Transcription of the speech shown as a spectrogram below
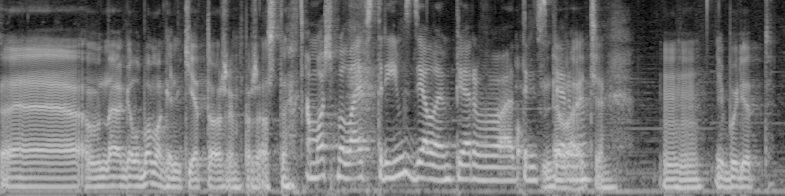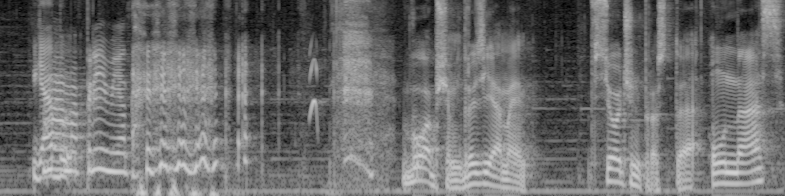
э, на голубом огоньке тоже, пожалуйста. А может мы лайвстрим сделаем 1 31 Давайте. Мгм. И будет... Я бы... привет! В общем, друзья мои, все очень просто. У нас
